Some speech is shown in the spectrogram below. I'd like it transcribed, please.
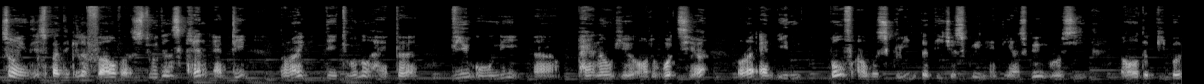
So in this particular file, the students can edit, alright, they do not have the view only uh, panel here or the words here, alright, and in both our screen, the teacher screen and the screen, we'll see all the people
